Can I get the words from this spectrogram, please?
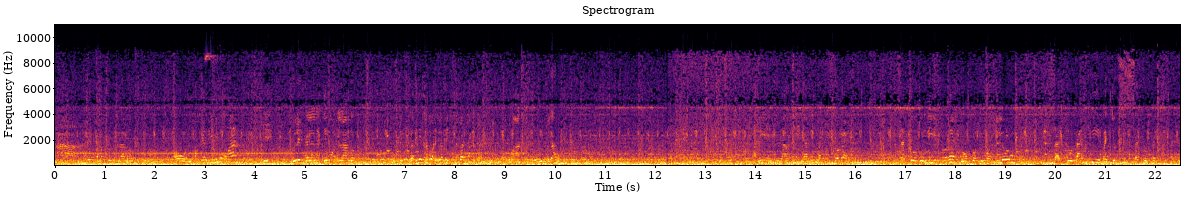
Haa, dia masuk dalam Oh, kan Boleh kalau nak tengok dalam tu. Kat sini, dapat, dapat, dapat, dapat, dapat Haa, ini berlaku Ni, ni, yang ni, yang ni satu korek. Satu bunyi korek 25 kilo. Satu tangki baju satu satu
